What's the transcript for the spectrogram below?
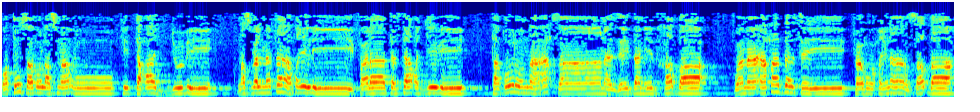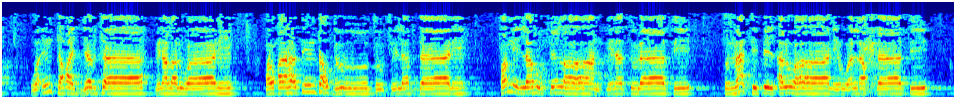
وتنصب الأسماء في التعجب نصب المفاعيل فلا تستعجب تقول ما أحسن زيدا إذ خضى وما أحد سيفه حين صدى وإن تعجبت من الألوان أو عاهة تحدث في الأبدان فمن له فلان من الثلاث ثم أتي بالألوان والأحداث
